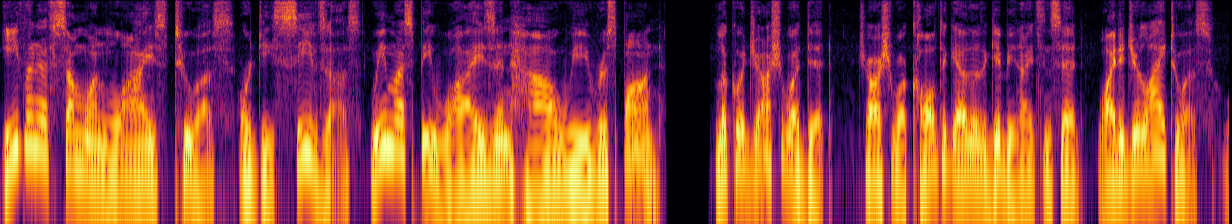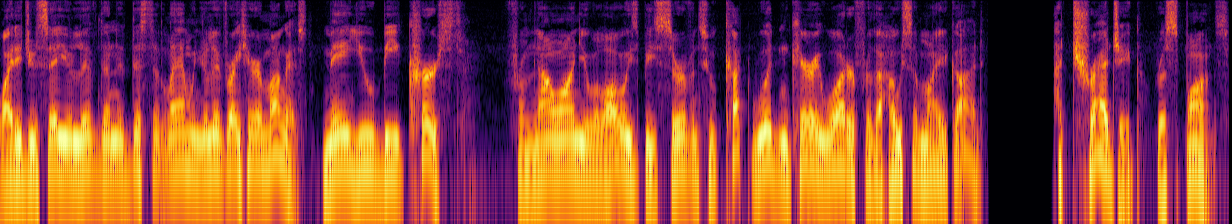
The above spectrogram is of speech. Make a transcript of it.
even if someone lies to us or deceives us, we must be wise in how we respond. Look what Joshua did. Joshua called together the Gibeonites and said, Why did you lie to us? Why did you say you lived in a distant land when you lived right here among us? May you be cursed. From now on, you will always be servants who cut wood and carry water for the house of my God. A tragic response.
